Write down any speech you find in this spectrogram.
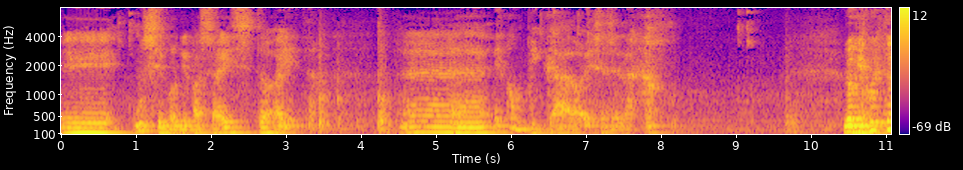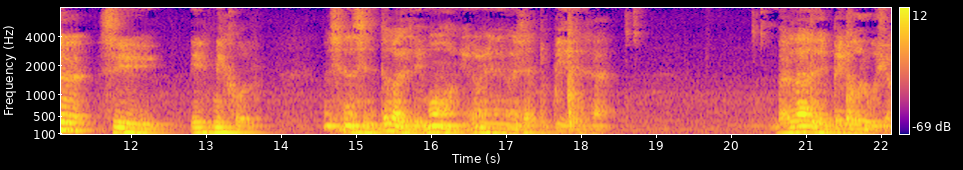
Eh, no sé por qué pasa esto. Ahí está. Eh, es complicado a veces hacer las cosas. Lo que cuesta, sí, es mejor. Váyanse todo al demonio, no vienen con esa estupidez. esa Verdad de pelogrullo.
